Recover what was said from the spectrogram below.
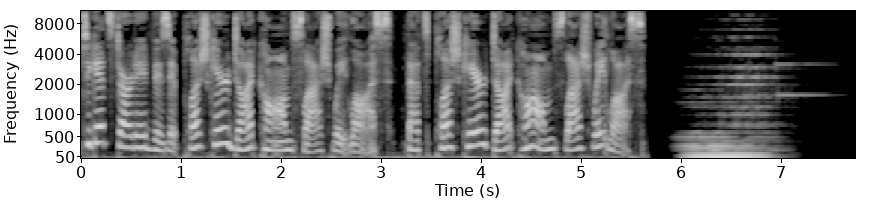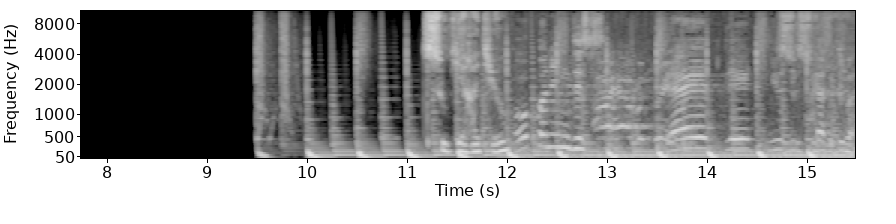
To get started, visit plushcare.com slash weight loss. That's plushcare.com slash weight loss. Tsugi Radio. Opening this great, great music festival.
